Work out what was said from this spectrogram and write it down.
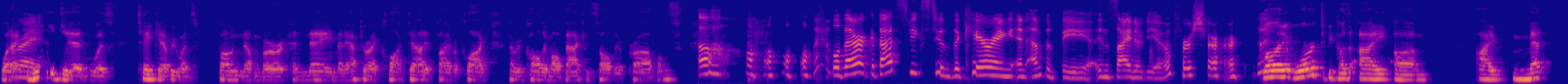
What right. I really did was take everyone's phone number and name. And after I clocked out at five o'clock, I would call them all back and solve their problems. Oh, well, there that speaks to the caring and empathy inside of you for sure. Well, and it worked because I um, I met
